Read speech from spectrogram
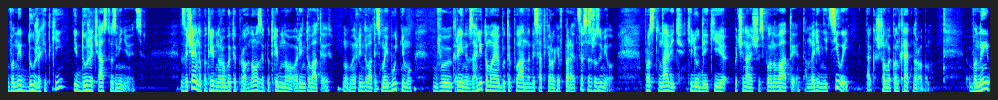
вони дуже хиткі і дуже часто змінюються. Звичайно, потрібно робити прогнози, потрібно орієнтувати, ну, орієнтуватись в майбутньому. В країни взагалі-то має бути план на десятки років вперед. Це все зрозуміло. Просто навіть ті люди, які починають щось планувати там на рівні цілей, так що ми конкретно робимо, вони,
